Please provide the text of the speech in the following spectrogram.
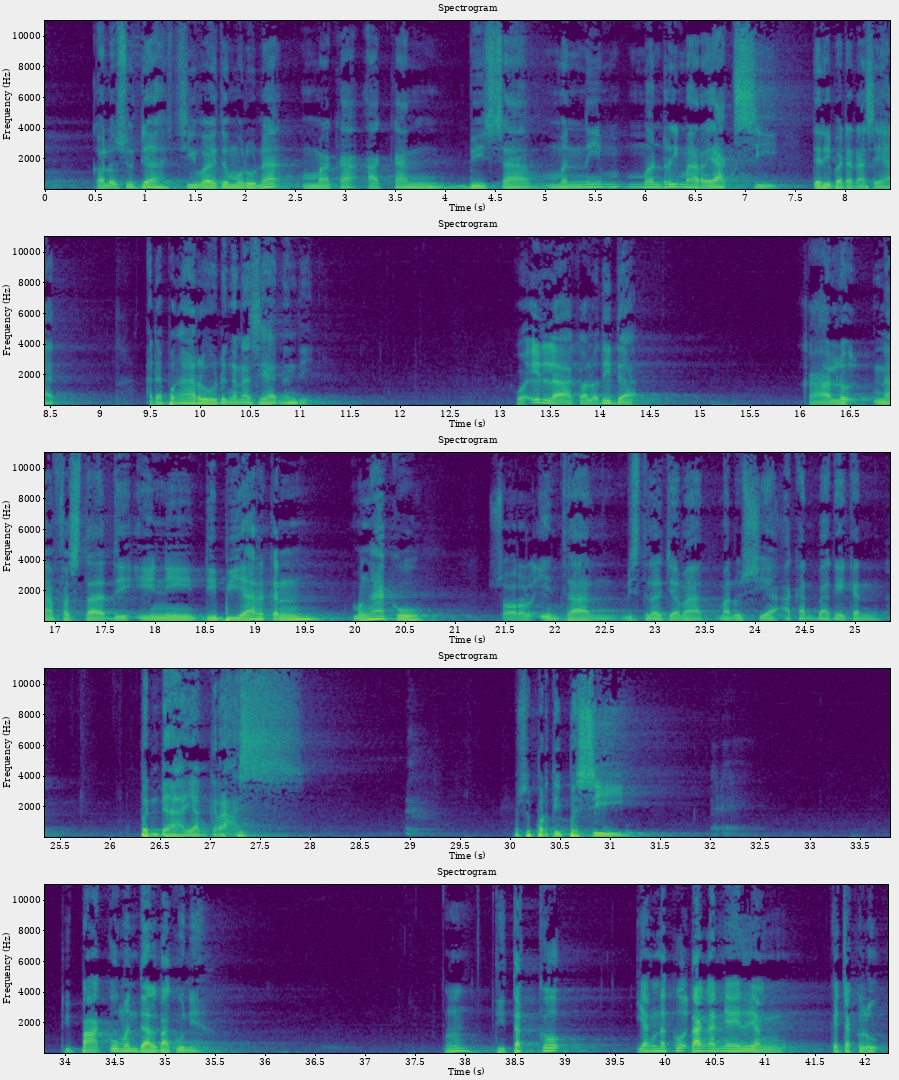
kalau sudah jiwa itu melunak maka akan bisa menerima reaksi daripada nasihat. Ada pengaruh dengan nasihat nanti. Wa illa kalau tidak kalau nafas tadi ini dibiarkan mengaku sorol insan misal jamaat manusia akan bagaikan benda yang keras seperti besi. Dipaku mendal pakunya. Hmm, ditekuk yang nekuk tangannya itu yang kecekluk.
